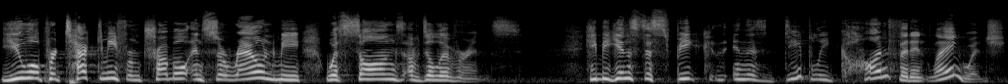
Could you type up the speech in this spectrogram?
You will protect me from trouble and surround me with songs of deliverance. He begins to speak in this deeply confident language.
